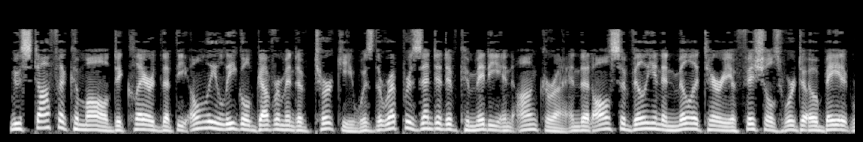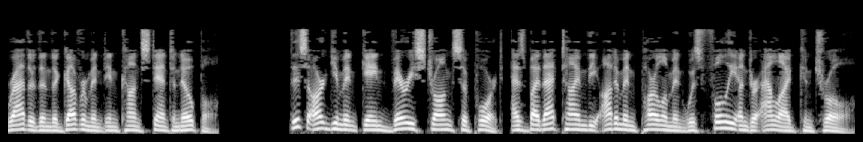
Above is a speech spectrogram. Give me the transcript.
Mustafa Kemal declared that the only legal government of Turkey was the Representative Committee in Ankara and that all civilian and military officials were to obey it rather than the government in Constantinople. This argument gained very strong support, as by that time the Ottoman parliament was fully under Allied control.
